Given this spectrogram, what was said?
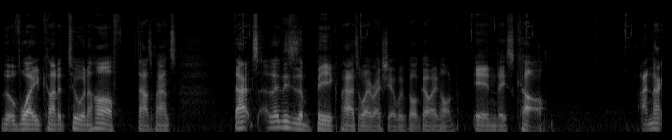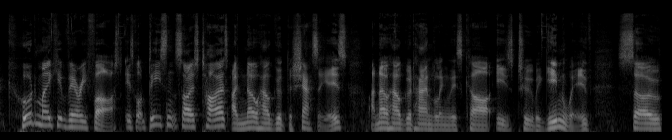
that have weighed kind of two and a half thousand pounds. That's this is a big power to weight ratio we've got going on in this car. And that could make it very fast. It's got decent sized tyres. I know how good the chassis is. I know how good handling this car is to begin with. So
